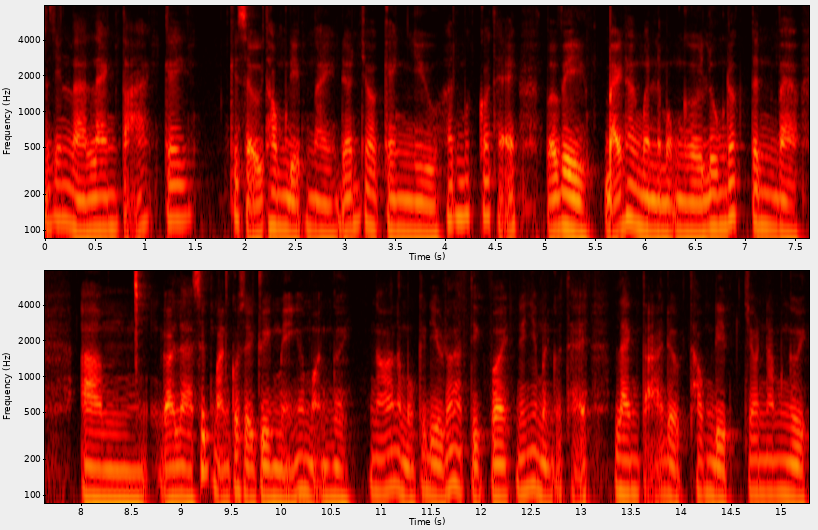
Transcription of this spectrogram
đó chính là lan tỏa cái cái sự thông điệp này đến cho càng nhiều hết mức có thể. Bởi vì bản thân mình là một người luôn rất tin vào um, gọi là sức mạnh của sự truyền miệng á mọi người nó là một cái điều rất là tuyệt vời. Nếu như mình có thể lan tỏa được thông điệp cho 5 người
